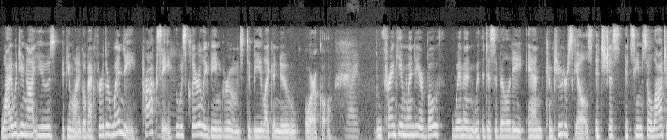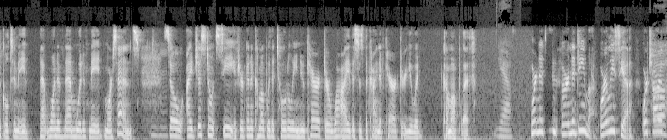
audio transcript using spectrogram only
Why would you not use, if you want to go back further, Wendy, Proxy, who mm-hmm. was clearly being groomed to be like a new Oracle? Right. Frankie and Wendy are both women with a disability and computer skills. It's just, it seems so logical to me that one of them would have made more sense. Mm-hmm. So I just don't see, if you're going to come up with a totally new character, why this is the kind of character you would come up with. Yeah. Or, Nadim- or Nadima, or Alicia, or Charlie. Uh.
